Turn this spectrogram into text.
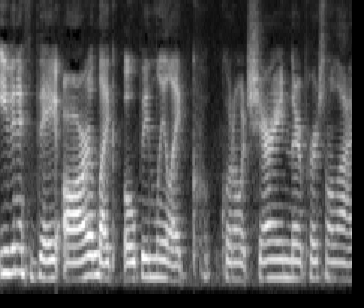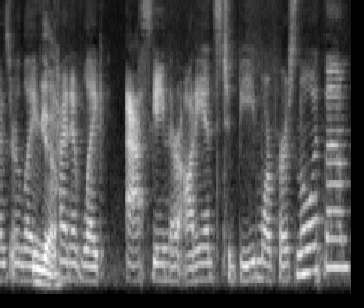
even if they are like openly like quote unquote sharing their personal lives or like Yeah. kind of like asking their audience to be more personal with them.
